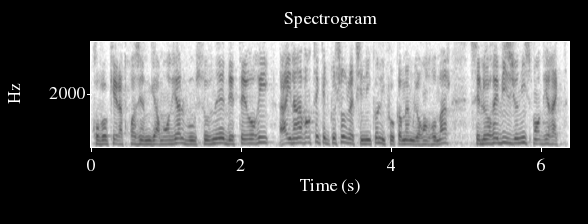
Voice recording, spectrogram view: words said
provoquer la Troisième Guerre mondiale, vous vous souvenez Des théories. Ah, il a inventé quelque chose, Maxime Nicole, il faut quand même lui rendre hommage. C'est le révisionnisme en direct.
